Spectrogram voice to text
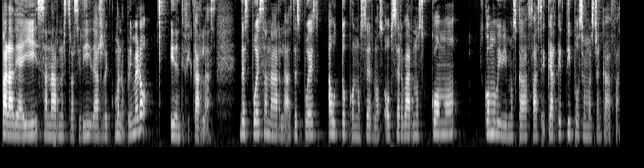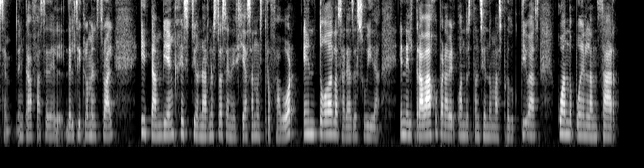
para de ahí sanar nuestras heridas. Bueno, primero identificarlas después sanarlas, después autoconocernos, observarnos cómo, cómo vivimos cada fase, qué arquetipos se muestran en cada fase, en cada fase del, ciclo menstrual y también gestionar nuestras energías a nuestro favor en todas las áreas de su vida, en el trabajo para ver cuándo están siendo más productivas, cuándo pueden lanzar,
